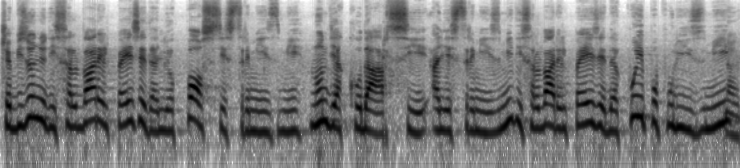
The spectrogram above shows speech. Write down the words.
c'è bisogno di salvare il Paese dagli opposti estremismi, non di accodarsi agli estremismi, di salvare il Paese da quei populismi. No,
